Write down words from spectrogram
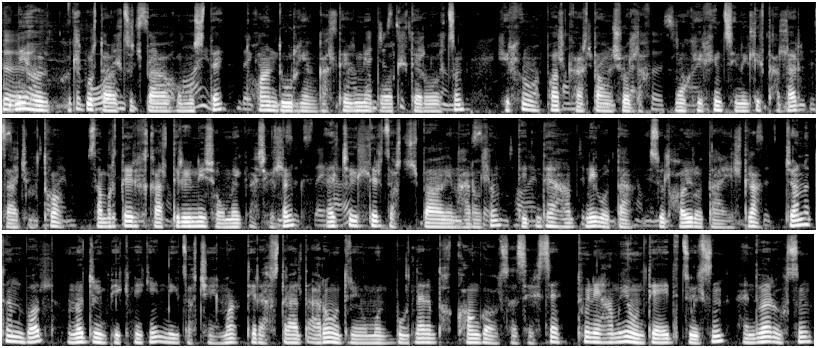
the Миний хөтөлбөрт оролцож байгаа хүмүүстэй тухайн дүүргийн галт тэрний буудал дээр уулзсан хэрхэн опал карта уншуулах, мөн хэрхэн цэнэглэх талаар зааж өгдөг. Самбар дээрх галт тэрний шугамыг ашиглан аль чиглэлээр зорчиж байгааг нь харуулan тэдэнтэй хамт нэг удаа эсвэл хоёр удаа аялдаг. Jonathan бол өнөөдрийн пикникийн нэг зочин юм а. Тэр Австралид 10 өдрийн өмнө бүгд найрамдах Конго улсаас ирсэн. Түүний хамгийн үнэтэй эд зүйлс нь хандвар өгсөн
